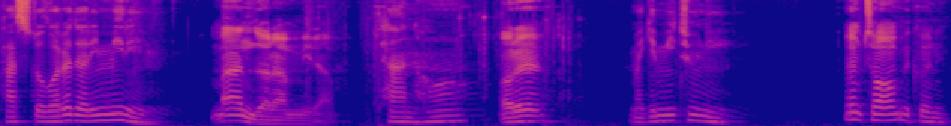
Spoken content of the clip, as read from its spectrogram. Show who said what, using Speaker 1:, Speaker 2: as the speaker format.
Speaker 1: پس دوباره داریم میریم.
Speaker 2: من دارم میرم.
Speaker 1: تنها؟
Speaker 2: آره.
Speaker 1: مگه می‌تونی؟
Speaker 2: امتحان می‌کنیم.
